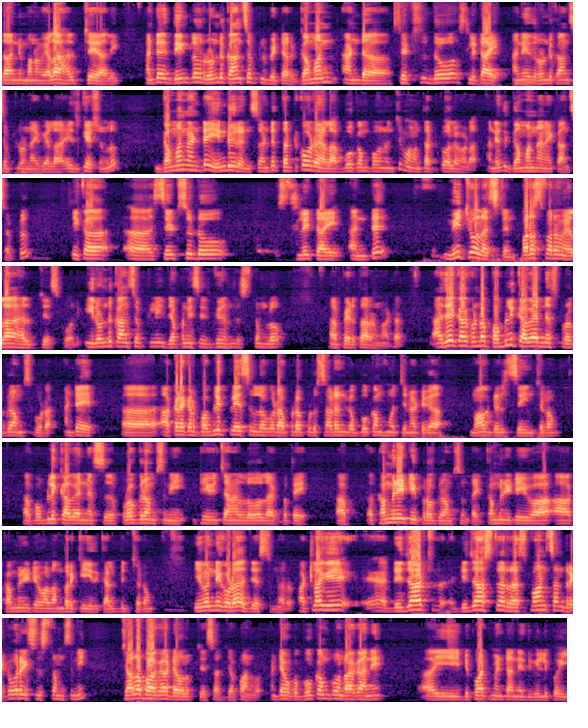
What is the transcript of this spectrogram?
దాన్ని మనం ఎలా హెల్ప్ చేయాలి. అంటే దీంట్లో రెండు కాన్సెప్ట్లు పెట్టారు గమన్ అండ్ సెట్స్ డో స్లిటాయ్ అనేది రెండు కాన్సెప్ట్లు ఉన్నాయి వీళ్ళ ఎడ్యుకేషన్లో. గమన్ అంటే ఎండ్యూరెన్స్ అంటే తట్టుకోవడం ఎలా భూకంపం నుంచి మనం తట్టుకోలేము ఎలా అనేది గమన్ అనే కాన్సెప్ట్. ఇక సెట్స్డో స్లిటాయ్ అంటే మ్యూచువల్ అసిస్టెంట్ పరస్పరం ఎలా హెల్ప్ చేసుకోవాలి? ఈ రెండు కాన్సెప్ట్ని జపనీస్ ఎడ్యుకేషన్ సిస్టంలో పెడతారనమాట అదే కాకుండా పబ్లిక్ అవేర్నెస్ ప్రోగ్రామ్స్ కూడా అంటే అక్కడక్కడ పబ్లిక్ ప్లేసుల్లో కూడా అప్పుడప్పుడు సడన్గా భూకంపం వచ్చినట్టుగా మాక్ డ్రిల్స్ చేయించడం ఆ పబ్లిక్ అవేర్నెస్ ప్రోగ్రామ్స్ని టీవీ ఛానల్లో లేకపోతే కమ్యూనిటీ ప్రోగ్రామ్స్ ఉంటాయి. కమ్యూనిటీ ఆ కమ్యూనిటీ వాళ్ళందరికీ ఇది కల్పించడం ఇవన్నీ కూడా చేస్తున్నారు. అట్లాగే disaster disaster response and recovery సిస్టమ్స్ని చాలా బాగా డెవలప్ చేశారు జపాన్లో. అంటే ఒక భూకంపం రాగానే ఈ డిపార్ట్మెంట్ అనేది వెళ్ళిపోయి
